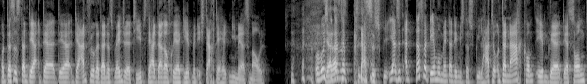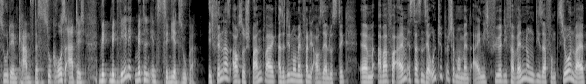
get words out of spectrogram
und das ist dann der, der, der, der Anführer deines Ranger-Teams, der halt darauf reagiert mit, ich dachte, der hält nie mehr das Maul. Und wo ich ja, gedacht habe, klasse Spiel. Ja, also das war der Moment, an dem ich das Spiel hatte. Und danach kommt eben der, der Song zu dem Kampf. Das ist so großartig. Mit, mit wenig Mitteln inszeniert super. Ich finde das auch so spannend, weil, also den Moment fand ich auch sehr lustig. Ähm, aber vor allem ist das ein sehr untypischer Moment eigentlich für die Verwendung dieser Funktion, weil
